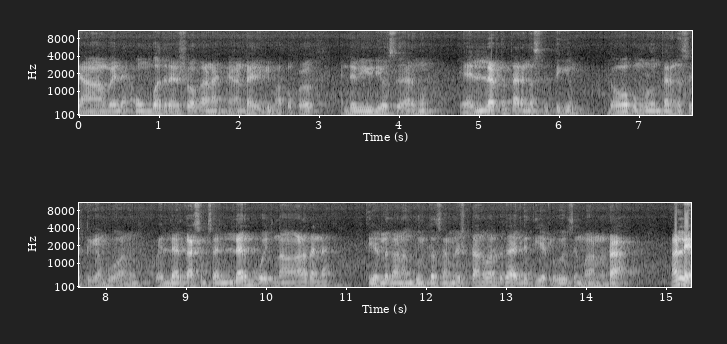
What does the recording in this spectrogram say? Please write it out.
രാവിലെ ഒമ്പതര ഷോ കാണാൻ ഞാൻ ഉണ്ടായിരിക്കും. അപ്പോൾ എന്റെ വീഡിയോസ് ഇറങ്ങും. എല്ലായിടത്തും തരംഗം സൃഷ്ടിക്കും. ലോകം മുഴുവൻ തരംഗം സൃഷ്ടിക്കാൻ പോവാണ്. അപ്പോൾ എല്ലാവർക്കും ആശംസ. എല്ലാവരും പോയിട്ട് നാളെ തന്നെ തിയേറ്ററിൽ കാണാൻ ദുൽഖർ സ്വാമിന് ഇഷ്ടമാണെന്ന് പറഞ്ഞിട്ട് കാര്യമില്ല. തിയേറ്ററിൽ പോയി സിനിമ കാണണം കേട്ടാ ആണല്ലേ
